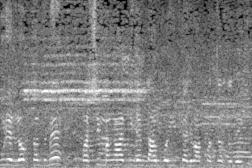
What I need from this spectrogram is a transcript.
पूरे लोकतंत्र में पश्चिम बंगाल की जनता उनको ईद का जवाब पत्थर से देगी।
